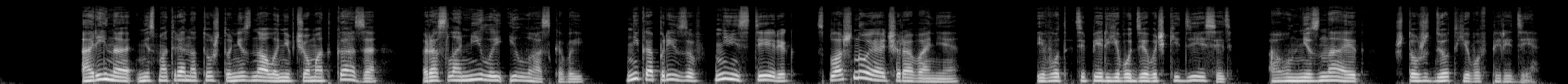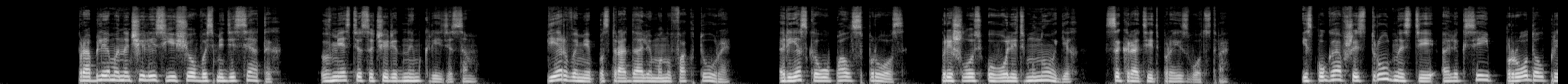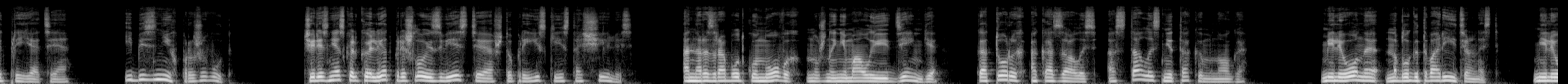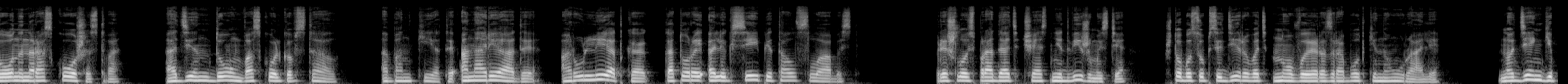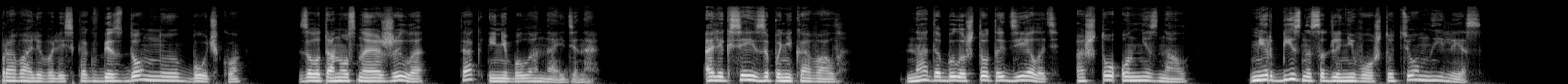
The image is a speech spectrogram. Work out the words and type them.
Арина, несмотря на то, что не знала ни в чем отказа, росла милой и ласковой. Ни капризов, ни истерик, сплошное очарование. И вот теперь его девочке 10, а он не знает, что ждет его впереди. Проблемы начались еще в 80-х, вместе с очередным кризисом. Первыми пострадали мануфактуры. Резко упал спрос, пришлось уволить многих, сократить производство. Испугавшись трудностей, Алексей продал предприятие. И без них проживут. Через несколько лет пришло известие, что прииски истощились, а на разработку новых нужны немалые деньги, которых, оказалось, осталось не так и много. Миллионы на благотворительность, миллионы на роскошество. Один дом во сколько встал, а банкеты, а наряды, а рулетка, которой Алексей питал слабость. Пришлось продать часть недвижимости, чтобы субсидировать новые разработки на Урале – но деньги проваливались, как в бездонную бочку. Золотоносная жила так и не была найдена. Алексей запаниковал. Надо было что-то делать, а что он не знал. Мир бизнеса для него, что темный лес.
